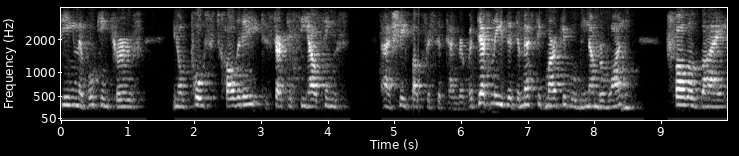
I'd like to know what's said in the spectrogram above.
seeing the booking curve, you know, post-holiday to start to see how things uh, shape up for September. But definitely the domestic market will be number one, followed by,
